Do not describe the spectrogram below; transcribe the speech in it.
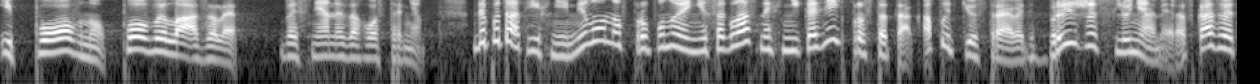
і повно повилазили. Весняне загострення. Депутат їхній Мілонов пропонує несогласних не казнить просто так, а пытки устраивать, брызжа слюнями, рассказывает,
